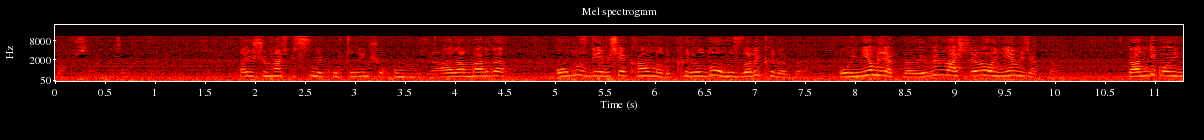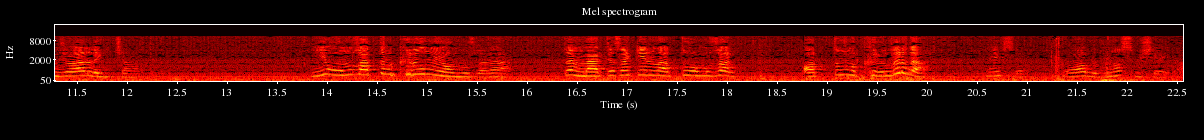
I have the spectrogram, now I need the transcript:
top sattı. Hadi şu maç bitsin de kurtulayım şu omuzdan. Adamlarda omuz diye bir şey kalmadı. Kırıldı omuzları kırıldı. Oynayamayacaklar. Öbür maçları oynayamayacaklar. Dandik oyuncularla gideceğim artık. İyi omuz attı mı kırılmıyor omuzlar ha. Tabi Mertes Akker'in attığı omuzlar attın mı kırılır da. Neyse. Abi bu nasıl bir şey ya.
